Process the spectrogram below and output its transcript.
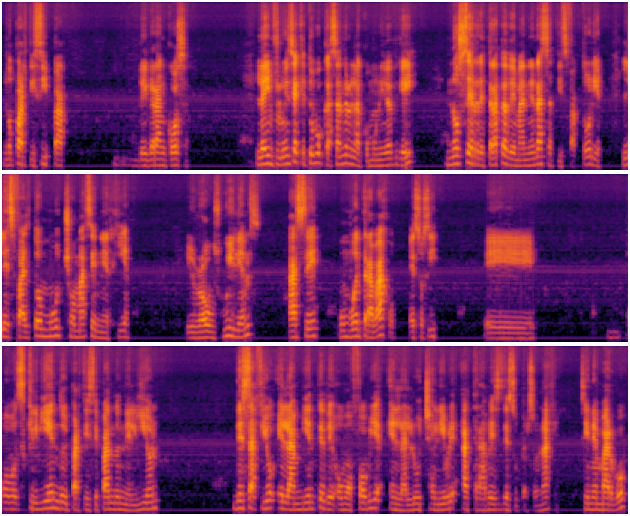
no participa de gran cosa. La influencia que tuvo Cassandra en la comunidad gay no se retrata de manera satisfactoria, les faltó mucho más energía. Y Rose Williams hace un buen trabajo, eso sí, eh, escribiendo y participando en el guion, desafió el ambiente de homofobia en la lucha libre a través de su personaje. Sin embargo,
